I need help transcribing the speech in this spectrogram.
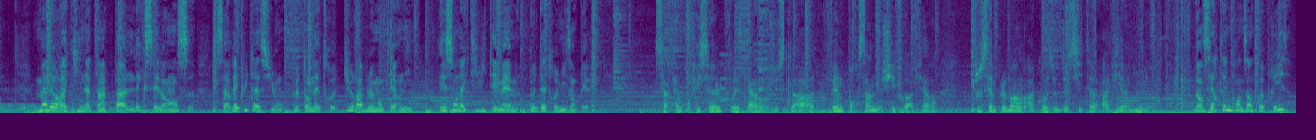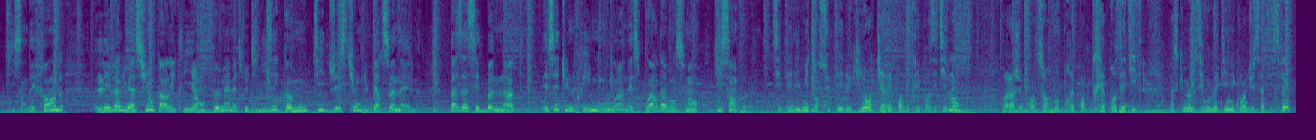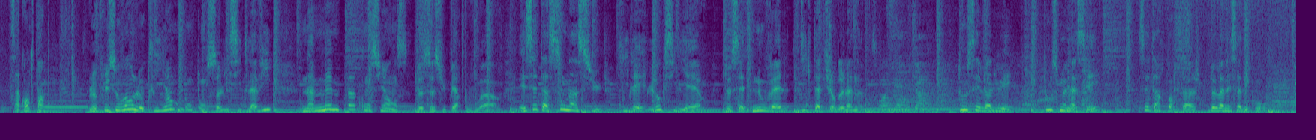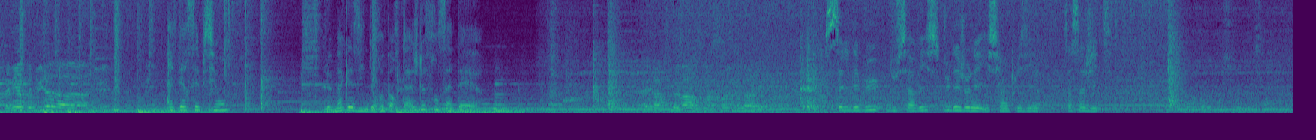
Malheur à qui n'atteint pas l'excellence, sa réputation peut en être durablement ternie et son activité même peut être mise en péril. Certains professionnels pouvaient perdre jusqu'à 20% de chiffre d'affaires tout simplement à cause de sites à vie en ligne. Dans certaines grandes entreprises, qui s'en défendent, l'évaluation par les clients peut même être utilisée comme outil de gestion du personnel. Pas assez de bonnes notes, et c'est une prime ou un espoir d'avancement qui s'envole. C'était limite, on suppliait le client qui répondait très positivement. Voilà, je compte sur vous pour répondre très positif. Parce que même si vous mettez uniquement du satisfait, ça compte pas. Le plus souvent, le client dont on sollicite l'avis n'a même pas conscience de ce super pouvoir. Et c'est à son insu qu'il est l'auxiliaire de cette nouvelle dictature de la note. Tous évalués, tous menacés, c'est un reportage de Vanessa Descoureaux. Interception, le magazine de reportage de France Inter. C'est le début du service du déjeuner ici en cuisine. Ça s'agite.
